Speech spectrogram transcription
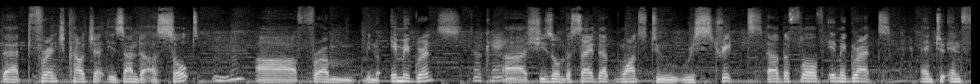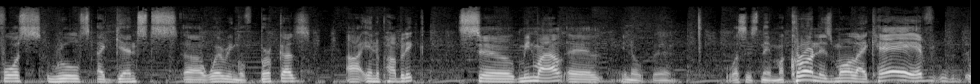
that French culture is under assault uh, from you know immigrants. Okay. Uh, she's on the side that wants to restrict uh, the flow of immigrants and to enforce rules against uh, wearing of burqas uh, in public. So, meanwhile, uh, you know, uh, what's his name? Macron is more like, hey, every,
